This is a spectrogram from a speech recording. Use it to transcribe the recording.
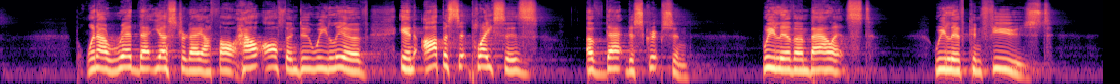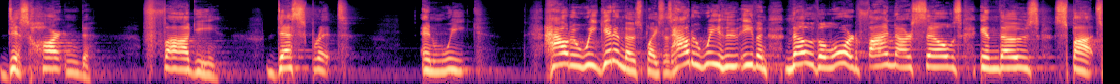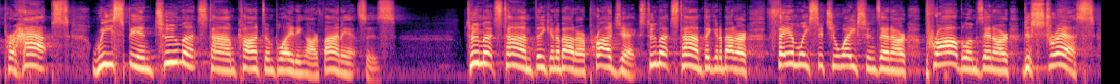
But when I read that yesterday, I thought, how often do we live in opposite places of that description? We live unbalanced, we live confused, disheartened, foggy, desperate, and weak. How do we get in those places? How do we who even know the Lord find ourselves in those spots? Perhaps we spend too much time contemplating our finances. Too much time thinking about our projects, too much time thinking about our family situations and our problems and our distress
